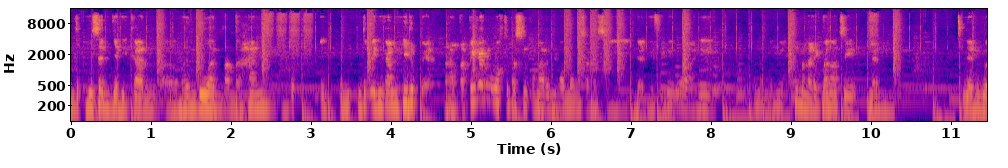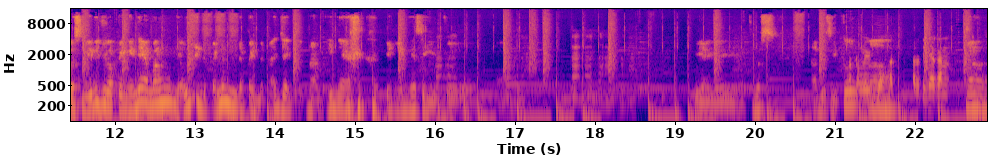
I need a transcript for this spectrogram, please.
untuk bisa dijadikan eh, bantuan tambahan untuk in- untuk income hidup ya. Nah tapi kan waktu pas lu kemarin ngomong sama si Danif ini wah ini namanya itu menarik banget sih. Dan dan gue sendiri juga pengennya emang ya udah independen independen aja gitu nantinya. Pengennya sih gitu. Iya iya iya. Terus habis itu uh, banget artinya kan uh,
